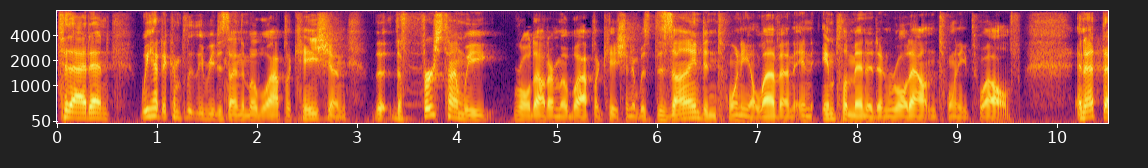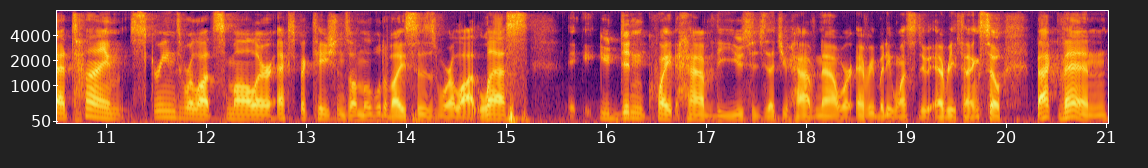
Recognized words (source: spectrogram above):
to that end, we had to completely redesign the mobile application. The, the first time we rolled out our mobile application, it was designed in 2011 and implemented and rolled out in 2012. And at that time, screens were a lot smaller, expectations on mobile devices were a lot less. You didn't quite have the usage that you have now where everybody wants to do everything. So back then,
